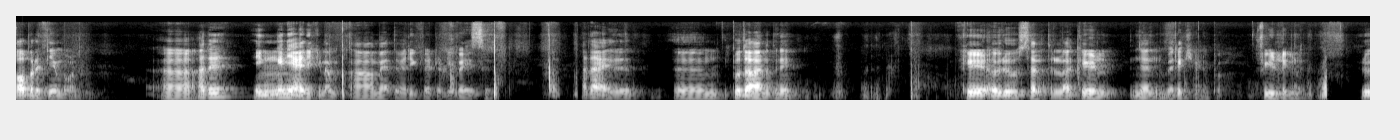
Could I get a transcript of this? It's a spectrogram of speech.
ഓപ്പറേറ്റ് ചെയ്യാൻ പോകണം. അത് എങ്ങനെയായിരിക്കണം ആ മാത്തമാറ്റിക്കലായിട്ട് ഡിവൈസ് അതായത് ഇപ്പോൾ ഉദാഹരണത്തിന് കേ ഒരു സ്ഥലത്തുള്ള കേൾ ഞാൻ വരയ്ക്കുകയാണ് ഇപ്പോൾ ഫീൽഡുകൾ. ഒരു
